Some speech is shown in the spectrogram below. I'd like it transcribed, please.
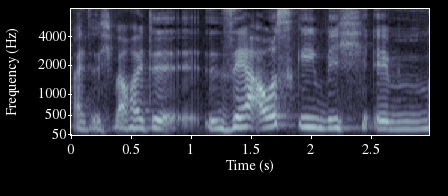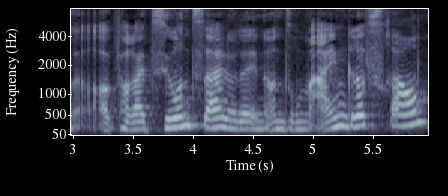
Also ich war heute sehr ausgiebig im Operationssaal oder in unserem Eingriffsraum,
